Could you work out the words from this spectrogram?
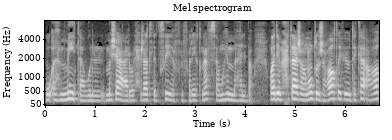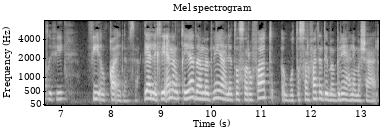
وأهميته والمشاعر والحاجات اللي تصير في الفريق نفسه مهمة هلبة وهذه محتاجة نضج عاطفي وذكاء عاطفي في القائد نفسه. قال لك لأن القيادة مبنية على تصرفات والتصرفات هذه مبنية على مشاعر.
